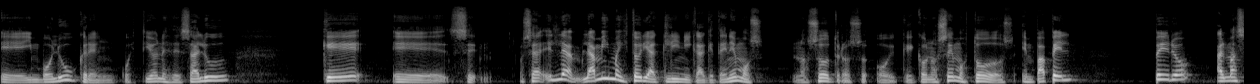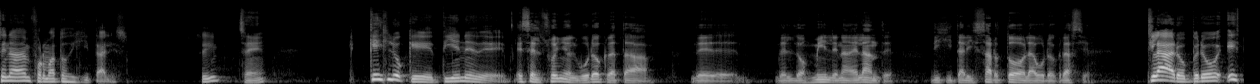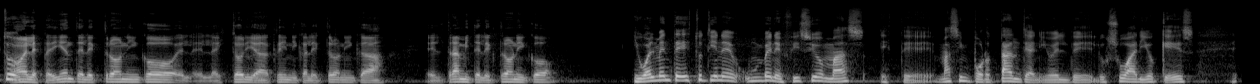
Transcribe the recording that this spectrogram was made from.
eh, involucren cuestiones de salud que, eh, se- o sea, es la, la misma historia clínica que tenemos nosotros o que conocemos todos en papel, pero almacenada en formatos digitales. ¿Sí? Sí. ¿Qué es lo que tiene de... Es el sueño del burócrata de- del 2000 en adelante, digitalizar toda la burocracia. Claro, pero esto... ¿no? El expediente electrónico, el- el- la historia clínica electrónica, el trámite electrónico. Igualmente esto tiene un beneficio más, este, más importante a nivel del usuario, que es...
